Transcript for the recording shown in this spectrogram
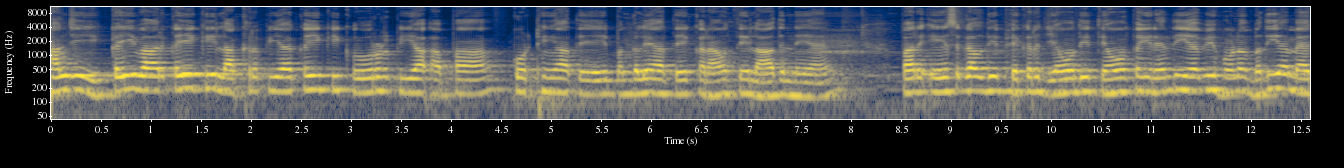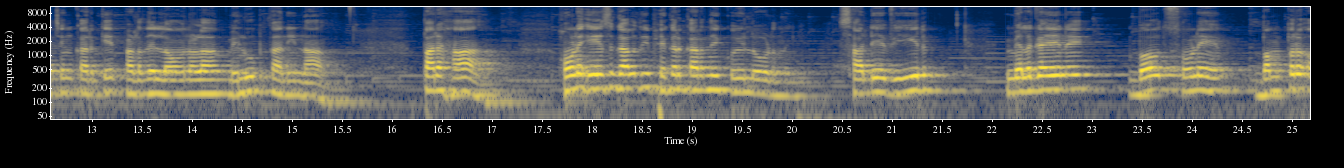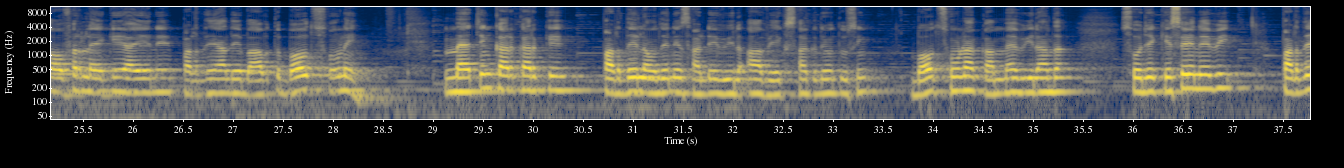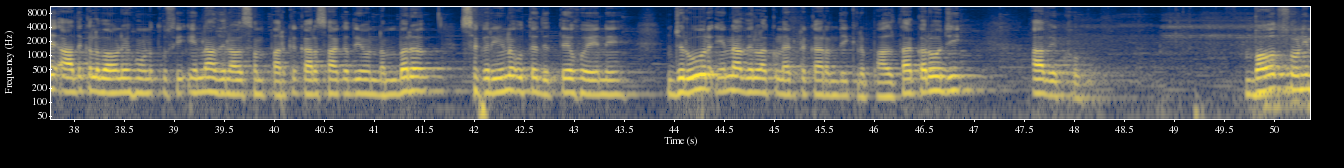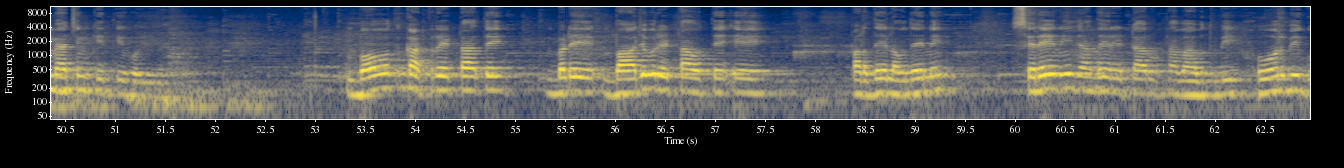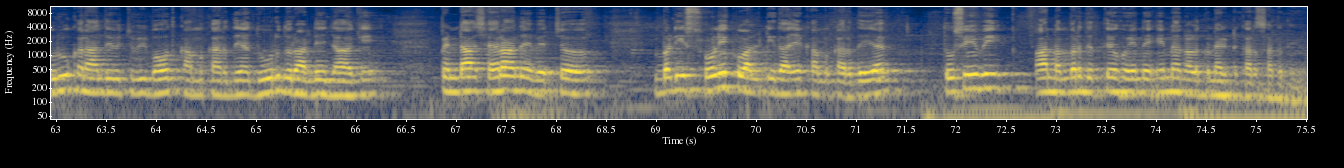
ਹਾਂਜੀ, ਕਈ ਵਾਰ ਕਈ ਕਈ ਲੱਖ ਰੁਪਈਆ, ਕਈ ਕਈ ਕਰੋੜ ਰੁਪਈਆ ਆਪਾਂ ਕੋਠੀਆਂ ਤੇ, ਬੰਗਲਿਆਂ ਤੇ, ਘਰਾਂ ਉੱਤੇ ਲਾ ਦਿੰਨੇ ਆ। ਪਰ ਇਸ ਗੱਲ ਦੀ ਫਿਕਰ ਜਿਉਂ ਦੀ ਤਿਉਂ ਪਈ ਰਹਿੰਦੀ ਹੈ ਵੀ ਹੁਣ ਵਧੀਆ ਮੈਚਿੰਗ ਕਰਕੇ ਪਰਦੇ ਲਾਉਣ ਵਾਲਾ ਮਿਲੂ ਪਤਾ ਨਹੀਂ ਨਾ। ਪਰ ਹਾਂ, ਹੁਣ ਇਸ ਗੱਲ ਦੀ ਫਿਕਰ ਕਰਨ ਦੀ ਕੋਈ ਲੋੜ ਨਹੀਂ। ਸਾਡੇ ਵੀਰ ਮਿਲ ਗਏ ਨੇ, ਬਹੁਤ ਸੋਹਣੇ ਬੰਪਰ ਆਫਰ ਲੈ ਕੇ ਆਏ ਨੇ, ਪਰਦਿਆਂ ਦੇ ਬਾਬਤ ਬਹੁਤ ਸੋਹਣੇ। ਮੈਚਿੰਗ ਕਰ ਕਰਕੇ ਪਰਦੇ ਲਾਉਂਦੇ ਨੇ ਸਾਡੇ ਵੀਰ ਆ ਵੇਖ ਸਕਦੇ ਹੋ ਤੁਸੀਂ। ਬਹੁਤ ਸੋਹਣਾ ਕੰਮ ਹੈ ਵੀਰਾਂ ਦਾ। ਸੋ ਜੇ ਕਿਸੇ ਨੇ ਵੀ ਪਰਦੇ ਆਦਿਕ ਲਵਾਉਣੇ ਹੋਣ, ਤੁਸੀਂ ਇਹਨਾਂ ਦੇ ਨਾਲ ਸੰਪਰਕ ਕਰ ਸਕਦੇ ਹੋ। ਨੰਬਰ ਸਕਰੀਨ ਉੱਤੇ ਦਿੱਤੇ ਹੋਏ ਨੇ। ਜਰੂਰ ਇਹਨਾਂ ਦੇ ਨਾਲ ਕਨੈਕਟ ਕਰਨ ਦੀ ਕਿਰਪਾਲਤਾ ਕਰੋ ਜੀ। ਆ ਵੇਖੋ। ਬਹੁਤ ਸੋਹਣੀ ਮੈਚਿੰਗ ਕੀਤੀ ਹੋਈ ਹੈ। ਬਹੁਤ ਘੱਟ ਰੇਟਾਂ ਤੇ, ਬੜੇ ਵਾਜਬ ਰੇਟਾਂ ਉੱਤੇ ਇਹ ਪਰਦੇ ਲਾਉਂਦੇ ਨੇ, ਸਿਰੇ ਨਹੀਂ ਜਾਂਦੇ ਰੇਟਾਂ ਰੂਟਾਂ ਬਾਬਤ ਵੀ, ਹੋਰ ਵੀ ਗੁਰੂ ਘਰਾਂ ਦੇ ਵਿੱਚ ਵੀ ਬਹੁਤ ਕੰਮ ਕਰਦੇ ਆ, ਦੂਰ ਦੁਰਾਡੇ ਜਾ ਕੇ ਪਿੰਡਾਂ ਸ਼ਹਿਰਾਂ ਦੇ ਵਿੱਚ ਬੜੀ ਸੋਹਣੀ ਕੁਆਲਿਟੀ ਦਾ ਇਹ ਕੰਮ ਕਰਦੇ ਆ। ਤੁਸੀਂ ਵੀ ਆ ਨੰਬਰ ਦਿੱਤੇ ਹੋਏ ਨੇ, ਇਹਨਾਂ ਨਾਲ ਕਨੈਕਟ ਕਰ ਸਕਦੇ ਹੋ।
